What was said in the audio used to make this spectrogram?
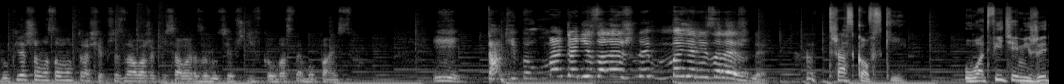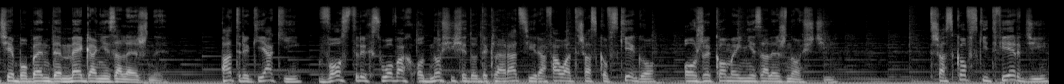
Był pierwszą osobą, która się przyznała, że pisała rezolucję przeciwko własnemu państwu. I taki był mega niezależny, mega niezależny! Trzaskowski. Ułatwicie mi życie, bo będę mega niezależny. Patryk Jaki w ostrych słowach odnosi się do deklaracji Rafała Trzaskowskiego o rzekomej niezależności. Trzaskowski twierdzi,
